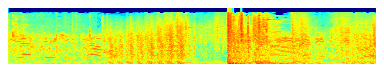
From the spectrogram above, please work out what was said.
We are taking Bravo. UAV ready to deploy.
